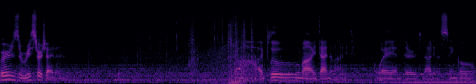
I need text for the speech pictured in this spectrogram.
Where is the research item? Ah, I blew my dynamite away and there's not even a single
